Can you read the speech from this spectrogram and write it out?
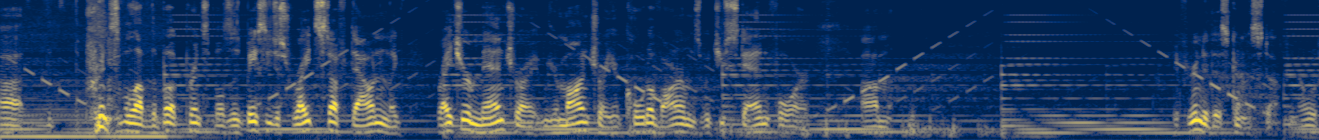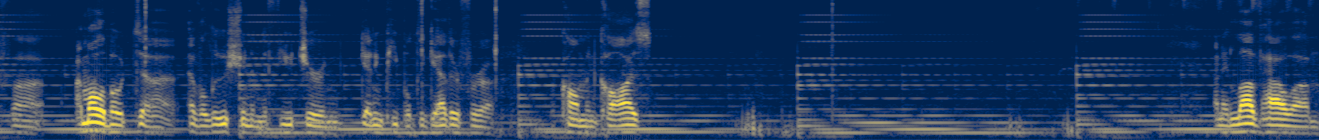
uh, the principle of the book, Principles, is basically just write stuff down, like write your mantra, your mantra, your coat of arms, what you stand for. Um, if you're into this kind of stuff, you know, if uh, I'm all about uh, evolution in the future and getting people together for a, a common cause. And I love how um,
